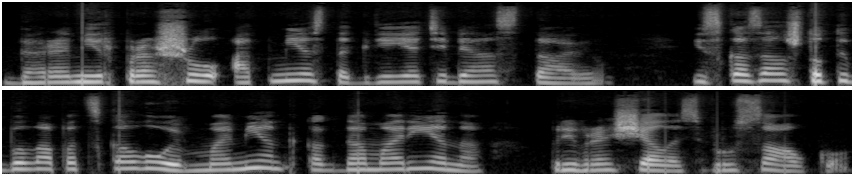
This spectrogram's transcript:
Дарамир прошел от места, где я тебя оставил, и сказал, что ты была под скалой в момент, когда Марена превращалась в русалку.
